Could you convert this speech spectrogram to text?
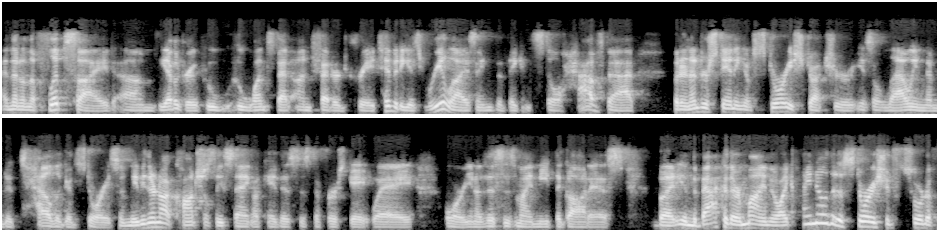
And then on the flip side, um, the other group who who wants that unfettered creativity is realizing that they can still have that but an understanding of story structure is allowing them to tell a good story. So maybe they're not consciously saying okay this is the first gateway or you know this is my meet the goddess. But in the back of their mind they're like i know that a story should sort of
